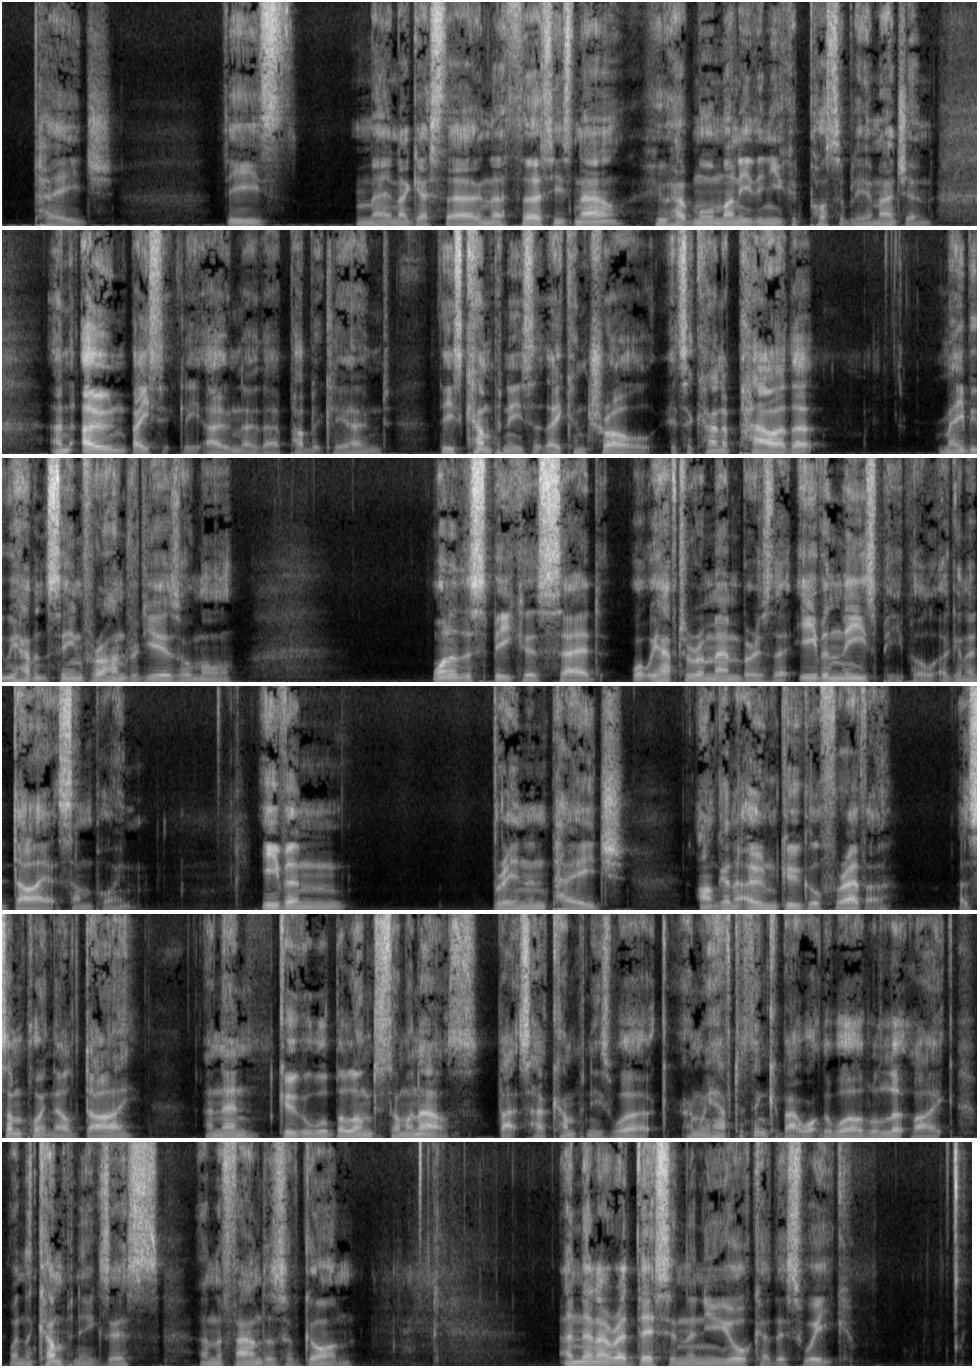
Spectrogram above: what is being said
Page. These men, I guess they're in their 30s now, who have more money than you could possibly imagine and own, basically own, though they're publicly owned, these companies that they control. It's a kind of power that maybe we haven't seen for 100 years or more. One of the speakers said, What we have to remember is that even these people are going to die at some point. Even Brin and Page aren't going to own Google forever. At some point, they'll die, and then Google will belong to someone else. That's how companies work. And we have to think about what the world will look like when the company exists and the founders have gone. And then I read this in the New Yorker this week.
